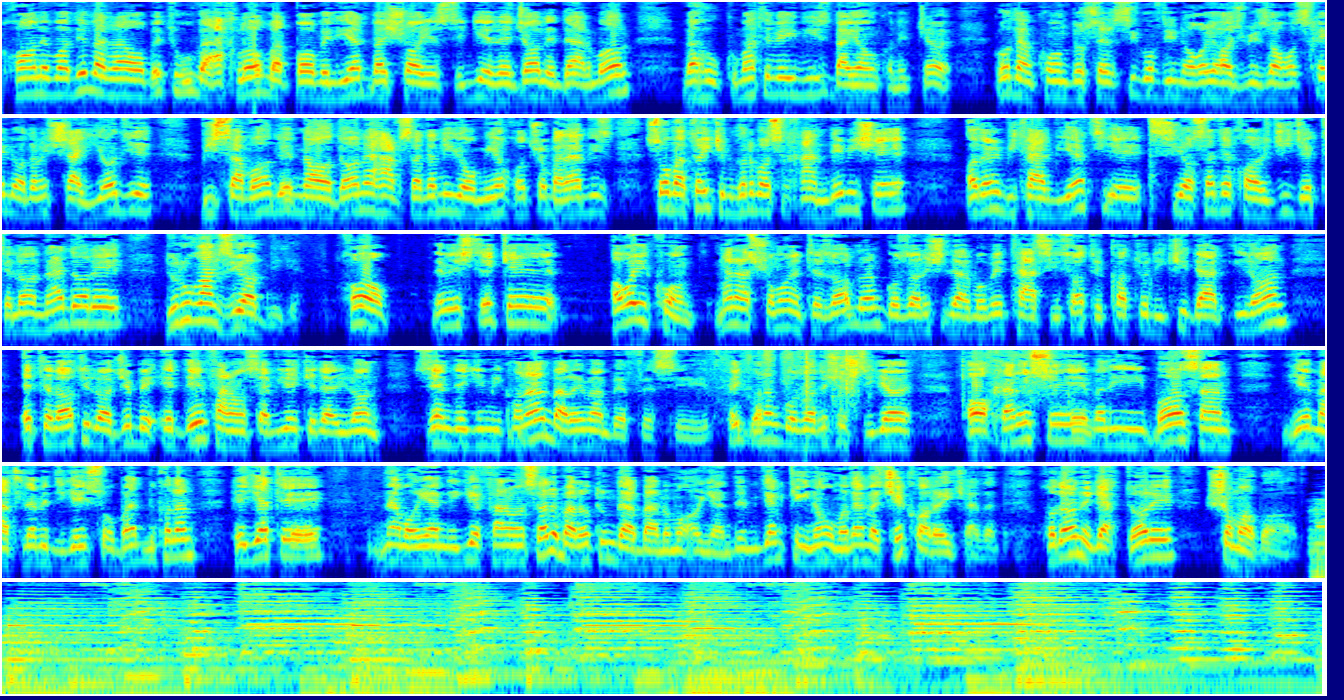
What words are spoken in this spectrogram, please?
خانواده و روابط او و اخلاق و قابلیت و شایستگی رجال دربار و حکومت وی نیز بیان کنید. که گفتم کندوسرسی گفت این آقای حاج میرزا خیلی آدم شیادیه بی سواد نادان حرف زدن یومیه خودشو بلد نیست. صحبتایی که می‌کنه واسه خنده میشه. آدم بی تربیتیه سیاست خارجی اطلاع نداره دروغ هم زیاد میگه. خب نوشته که آقای کند من از شما انتظار دارم گزارشی در باره تأسیسات کاتولیکی در ایران اطلاعاتی راجع به عده فرانسوی که در ایران زندگی می‌کنن برای من بفرستید. فکر کنم گزارشش دیگه آخرشه ولی باز هم یه مطلب دیگه صحبت می‌کنم. هیئت نمایندگی فرانسه رو براتون در برنامه آینده میگم که اینا اومدن و چه کارهایی کردن. خدا نگهدار شما باد.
